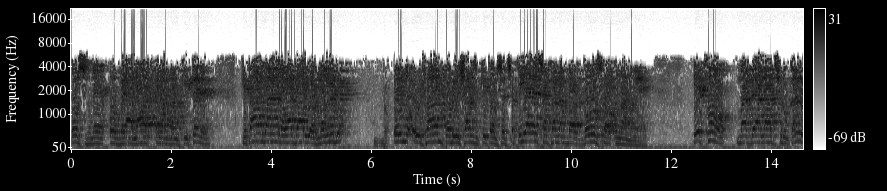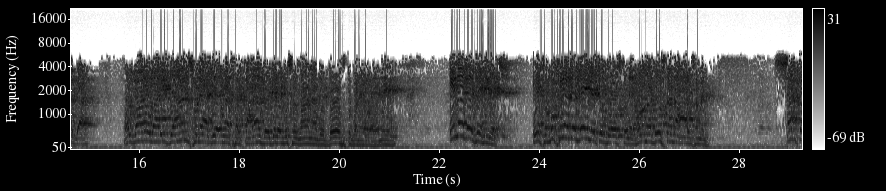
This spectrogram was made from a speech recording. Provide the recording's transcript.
اس نے وہ بیانات قلم بند کیتے نے۔ کتاب کا نام رواداری اور مغرب، علم عرفان پبلشرز کی طرف سے چھپی ہے سفر نمبر دو سو انانوے۔ اتوں میں بیانات شروع کرنے لگا۔ اور باروں باری بیان سنیا جی ان سرکار کے جڑے مسلمان کے دوست بنے ہوئے نے۔ انہوں کے ذہن اس مسلے کے ذہن تو دوست نے ہوں میں دوستوں کا حال سمجھ۔ سب تو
